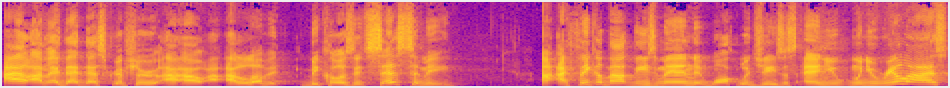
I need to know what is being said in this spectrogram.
I, I mean, that, that scripture, I, I, I love it because it says to me, I, I think about these men that walked with Jesus, and you, when you realize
